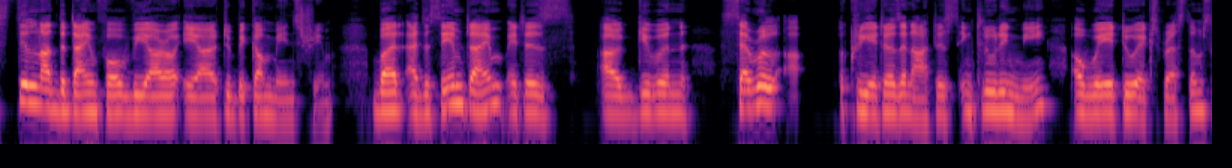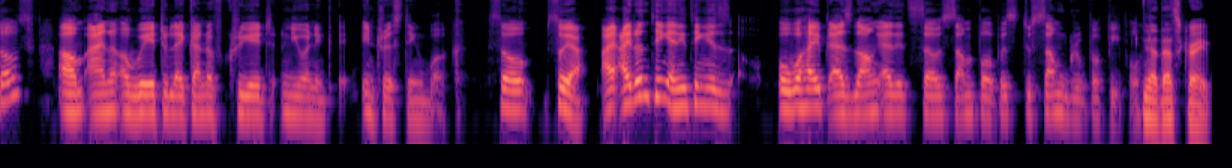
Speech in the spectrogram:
still not the time for VR or AR to become mainstream, but at the same time, it is uh, given several uh, creators and artists, including me, a way to express themselves, um, and a way to like kind of create new and interesting work. So, so yeah, I, I don't think anything is overhyped as long as it serves some purpose to some group of people. Yeah, that's great.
